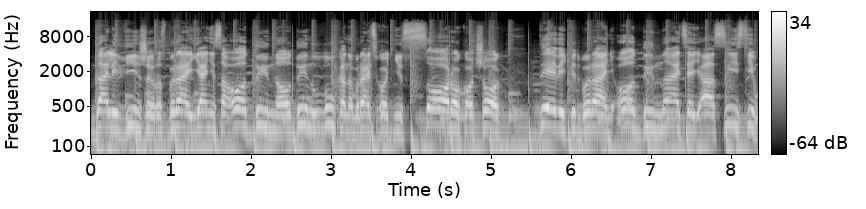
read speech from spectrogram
Далі він же розбирає Яніса один на один. Лука набирає сьогодні 40 очок. 9 підбирань, 11 асистів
